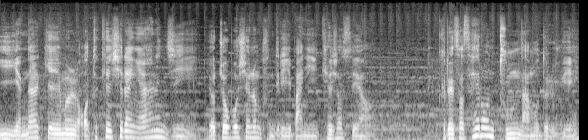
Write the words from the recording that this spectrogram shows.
이 옛날 게임을 어떻게 실행해야 하는지 여쭤보시는 분들이 많이 계셨어요. 그래서 새로운 둠 나무들을 위해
